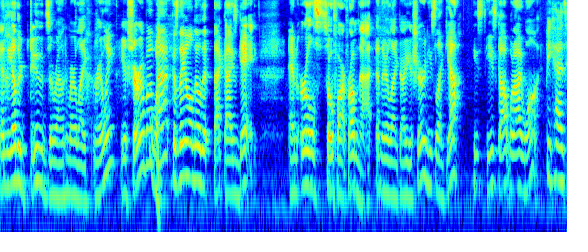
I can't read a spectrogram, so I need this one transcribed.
and the other dudes around him are like, "Really? You sure about that?" Because they all know that that guy's gay, and Earl's so far from that, and they're like, "Are you sure?" And he's like, "Yeah, he's he's got what I want." because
